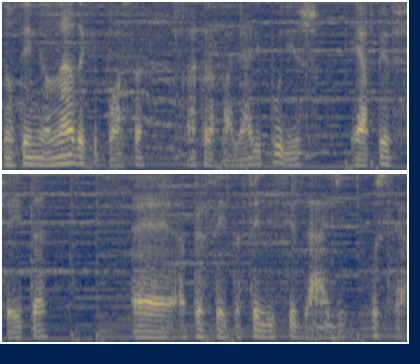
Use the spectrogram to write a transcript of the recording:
não tem nada que possa atrapalhar e por isso é a perfeita é a perfeita felicidade, o céu.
